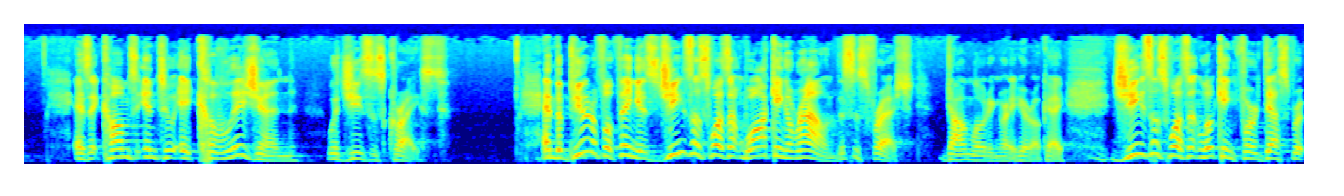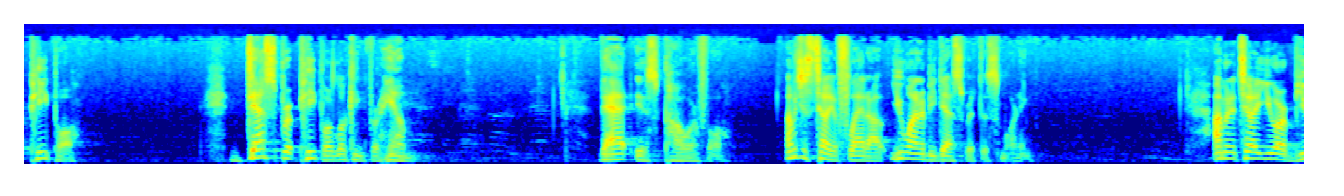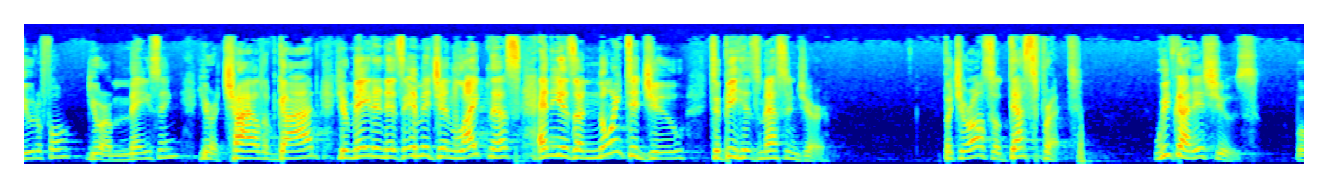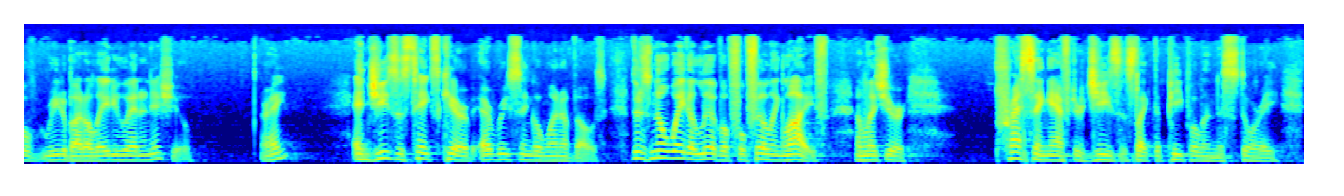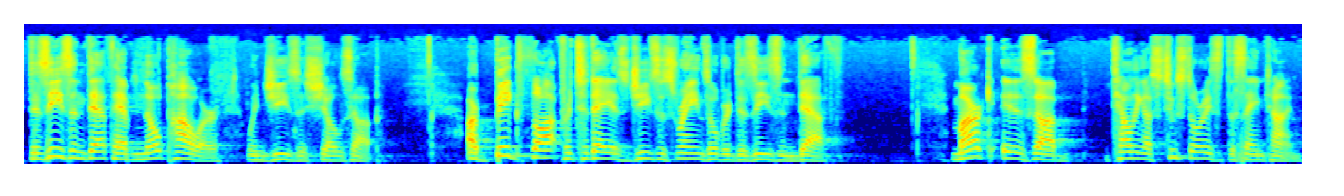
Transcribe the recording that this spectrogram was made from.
as it comes into a collision with Jesus Christ. And the beautiful thing is, Jesus wasn't walking around. This is fresh, downloading right here, okay? Jesus wasn't looking for desperate people. Desperate people are looking for him. That is powerful. I'm just tell you flat out you wanna be desperate this morning. I'm going to tell you, you are beautiful. You're amazing. You're a child of God. You're made in His image and likeness, and He has anointed you to be His messenger. But you're also desperate. We've got issues. We'll read about a lady who had an issue, right? And Jesus takes care of every single one of those. There's no way to live a fulfilling life unless you're pressing after Jesus, like the people in the story. Disease and death have no power when Jesus shows up. Our big thought for today is Jesus reigns over disease and death. Mark is uh, telling us two stories at the same time.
